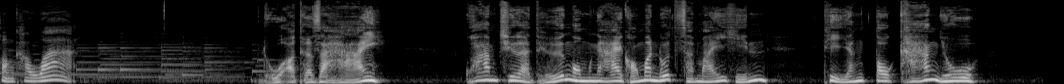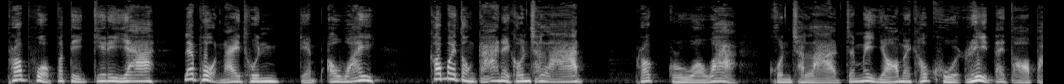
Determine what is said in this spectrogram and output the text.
ของเขาว่า ดูเอาเถอสหาย ความเชื่อถืองมงายของมนุษย์สมัยหิน ที่ยังตกค้างอยู่ เพราะพวกปฏิกิริยาและพวกนายทุนเก็บเอาไว้ เขาไม่ต้องการให้คนฉลาด เพราะกลัวว่า คนฉลาดจะไม่ยอมให้เขาขูดรีดได้ต่อไป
